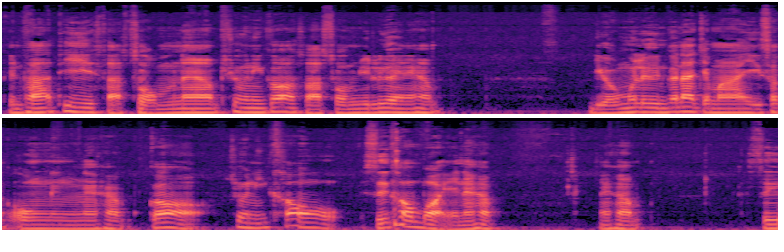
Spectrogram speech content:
เป็นพระที่สะสมนะครับ ช่วงนี้ก็สะสมอยู่เรื่อยนะครับ เดี๋ยวมะรืนก็น่าจะมาอีกสักองค์หนึ่งนะครับ ก็ช่วงนี้เข้าซื้อเข้าบ่อยนะครับนะครับ ซื้อ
